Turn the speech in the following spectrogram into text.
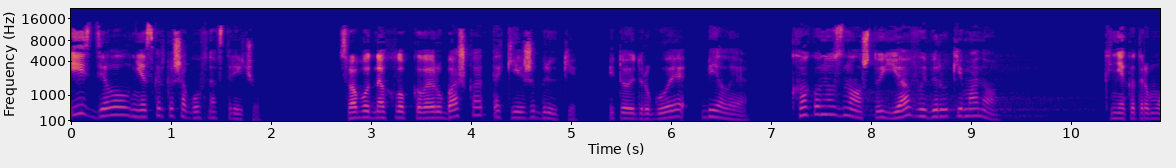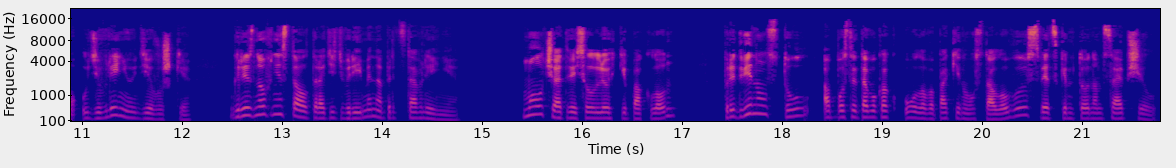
и сделал несколько шагов навстречу. Свободная хлопковая рубашка, такие же брюки. И то, и другое белое. Как он узнал, что я выберу кимоно? К некоторому удивлению девушки, Грязнов не стал тратить время на представление. Молча отвесил легкий поклон, придвинул стул, а после того, как Олова покинул столовую, светским тоном сообщил.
